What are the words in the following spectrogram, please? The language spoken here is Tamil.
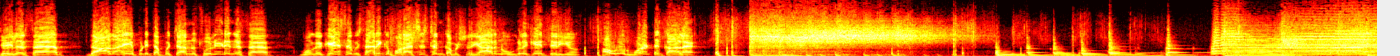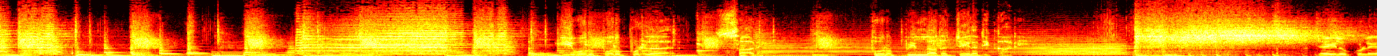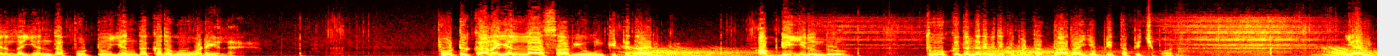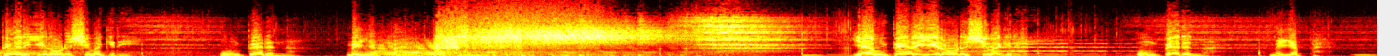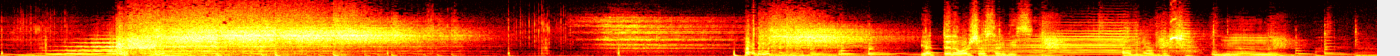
ஜெயிலர் சார் தாதா எப்படி தப்பிச்சார்னு சொல்லிடுங்க சார். உங்க கேஸ விசாரிக்க போற அசிஸ்டன்ட் கமிஷனர் யாருன்னு உங்களுக்கே தெரியும். அவர் ஒரு முரட்டு காலை. நீ ஒரு பொறுப்புள்ள சாரி பொறுப்பு இல்லாத ஜெயிலதிகாரி. ஜெயிலுக்குள்ள இருந்த எந்த பூட்டு எந்த கதவு உடையல. பூட்டுக்கான எல்லா சாவியும் உன்கிட்ட தான் இருக்கு. அப்படி இருந்தும் தூக்கு தண்டனை விதிக்கப்பட்ட தாதா எப்படி தப்பிச்சு போனான் என் பேர் ஈரோடு சிவகிரி. உன் பேர் என்ன? மெய்யப்ப. என் பேர் ஈரோடு சிவகிரி. உன் பேர் என்ன? மெய்யப்ப. எத்தனை வருஷம் சர்வீஸ்? பதினோரு வருஷம்.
